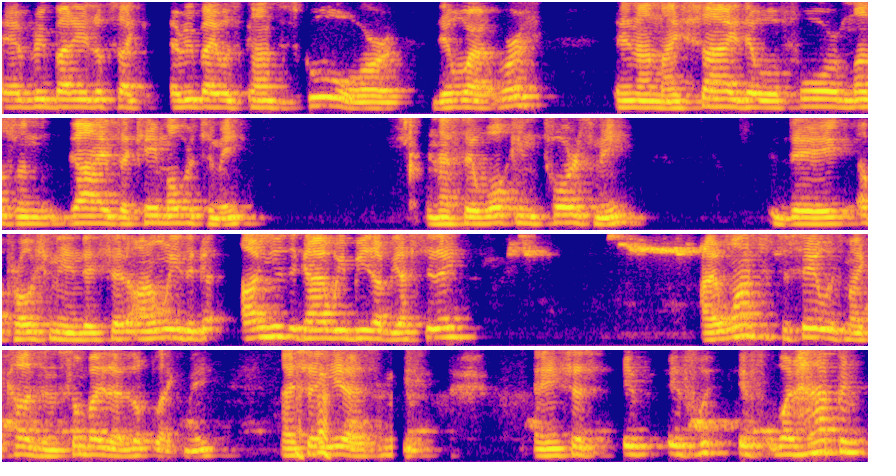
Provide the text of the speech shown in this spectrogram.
everybody looks like everybody was gone to school or they were at work. And on my side, there were four Muslim guys that came over to me. And as they're walking towards me, they approached me and they said, "Aren't we the aren't you the guy we beat up yesterday?" I wanted to say it was my cousin, somebody that looked like me. I said, "Yeah, it's me." And he says, "If if we, if what happened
